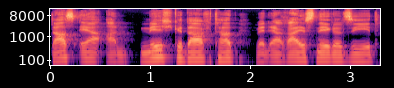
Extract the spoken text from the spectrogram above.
dass er an mich gedacht hat, wenn er Reißnägel sieht.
